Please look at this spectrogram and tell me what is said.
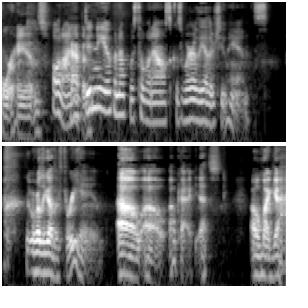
four hands. Hold on. happened. Didn't he open up with someone else? Because where are the other two hands? where are the other three hand. Oh, oh, okay, yes. Oh my god,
